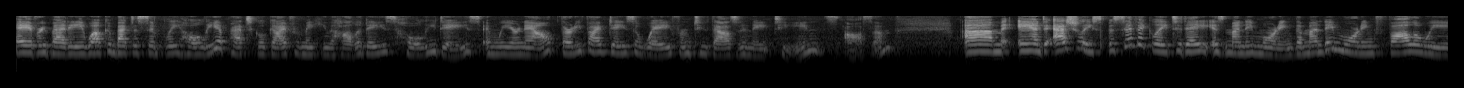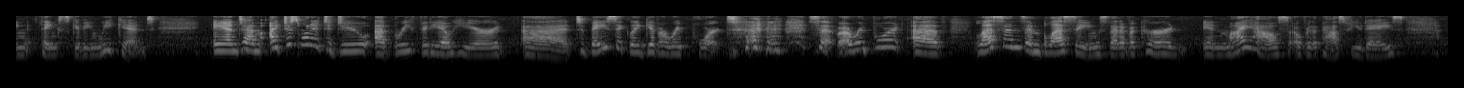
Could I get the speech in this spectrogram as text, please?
Hey, everybody, welcome back to Simply Holy, a practical guide for making the holidays holy days. And we are now 35 days away from 2018. It's awesome. Um, and actually, specifically, today is Monday morning, the Monday morning following Thanksgiving weekend. And um, I just wanted to do a brief video here uh, to basically give a report. so a report of lessons and blessings that have occurred in my house over the past few days.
